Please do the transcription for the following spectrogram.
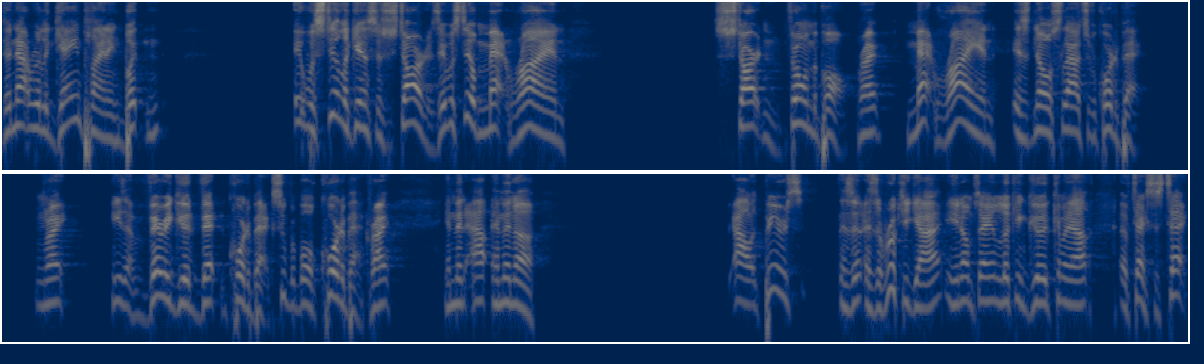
They're not really game planning, but it was still against the starters. It was still Matt Ryan starting, throwing the ball, right? Matt Ryan is no slouch of a quarterback, right? He's a very good vet quarterback, Super Bowl quarterback, right? And then and then uh Alec Pierce is a, is a rookie guy, you know what I'm saying, looking good coming out of Texas Tech.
